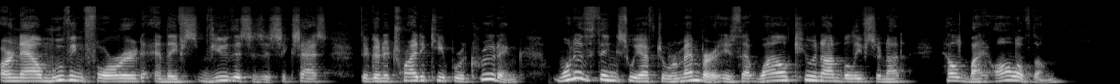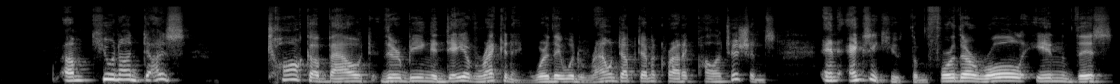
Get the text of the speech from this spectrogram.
are now moving forward and they view this as a success. They're going to try to keep recruiting. One of the things we have to remember is that while QAnon beliefs are not held by all of them, um, QAnon does talk about there being a day of reckoning where they would round up Democratic politicians and execute them for their role in this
